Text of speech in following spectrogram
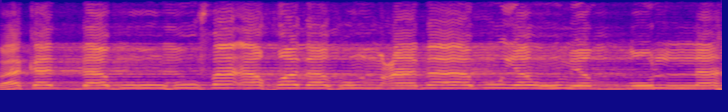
فكذبوه فأخذهم عذاب يوم الظلة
